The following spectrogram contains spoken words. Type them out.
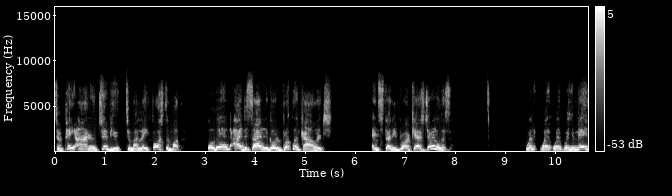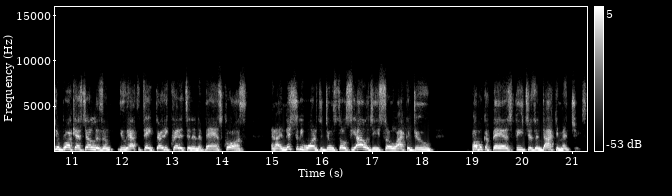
to pay honor and tribute to my late foster mother. So then I decided to go to Brooklyn College and study broadcast journalism. When, when, when, when you major in broadcast journalism, you have to take 30 credits in an advanced course. And I initially wanted to do sociology so I could do public affairs, features, and documentaries.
